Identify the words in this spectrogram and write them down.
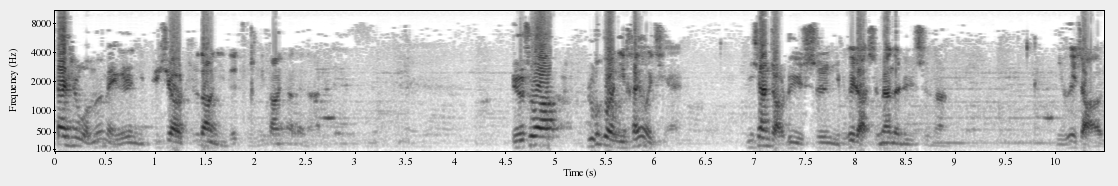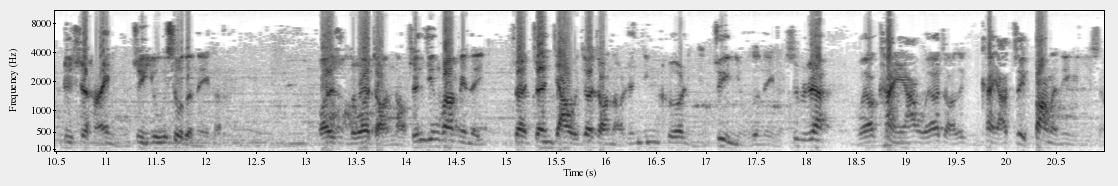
但是我们每个人，你必须要知道你的主力方向在哪里。比如说，如果你很有钱，你想找律师，你会找什么样的律师呢？你会找律师行业里面最优秀的那个。我我要找脑神经方面的专专家，我就要找脑神经科里面最牛的那个，是不是？我要看牙，我要找这看牙最棒的那个医生。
